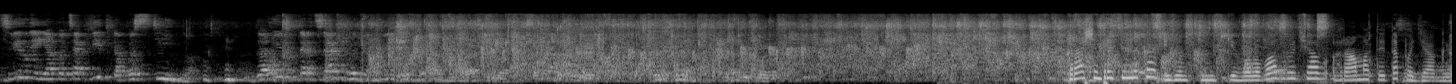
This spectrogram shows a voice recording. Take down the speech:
цвіли, як оця квітка, постійно. Даруйте терцеркву Кращим працівникам Ізюмський міський голова вручав грамоти та подяки.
